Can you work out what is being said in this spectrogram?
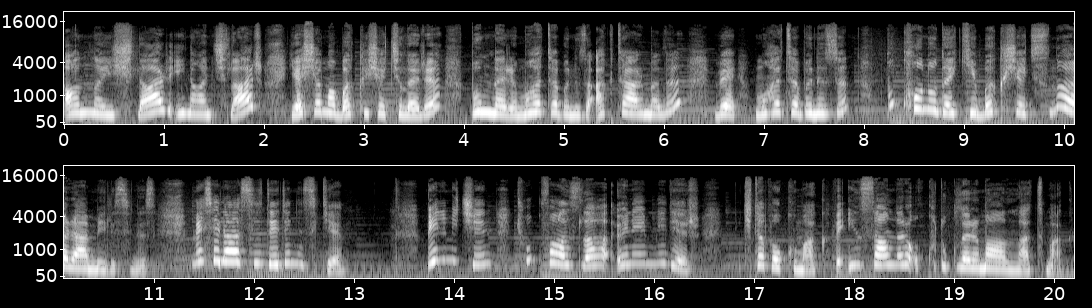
anlayışlar, inançlar, yaşama bakış açıları bunları muhatabınıza aktarmalı ve muhatabınızın bu konudaki bakış açısını öğrenmelisiniz. Mesela siz dediniz ki benim için çok fazla önemlidir kitap okumak ve insanlara okuduklarımı anlatmak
